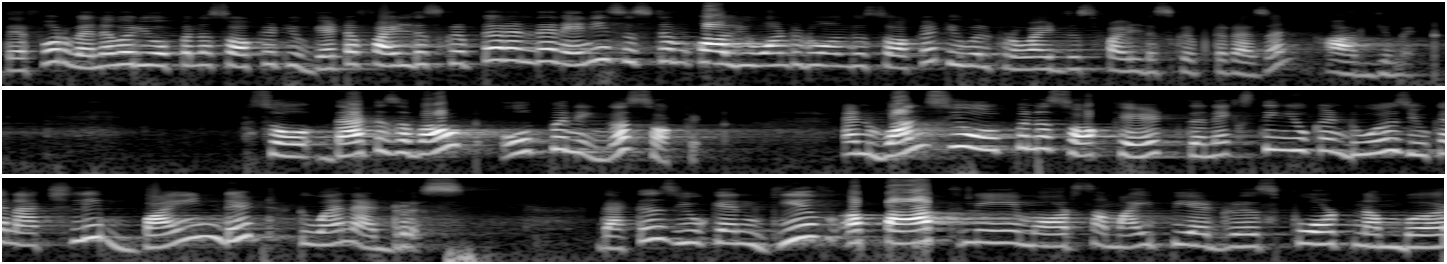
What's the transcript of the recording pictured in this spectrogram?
Therefore, whenever you open a socket you get a file descriptor and then any system call you want to do on the socket you will provide this file descriptor as an argument. So, that is about opening a socket and once you open a socket the next thing you can do is you can actually bind it to an address. That is you can give a path name or some IP address port number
